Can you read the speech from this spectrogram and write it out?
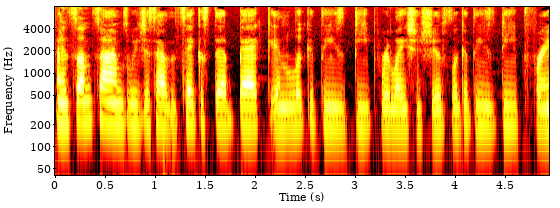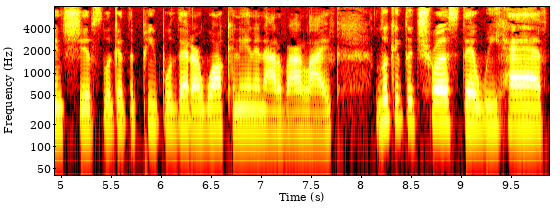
And sometimes we just have to take a step back and look at these deep relationships, look at these deep friendships, look at the people that are walking in and out of our life, look at the trust that we have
